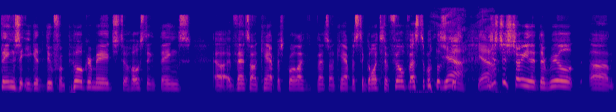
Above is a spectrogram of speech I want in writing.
things that you get to do from pilgrimage to hosting things uh, events on campus, pro life events on campus, to going to film festivals. Yeah, just, yeah. Just to show you that the real um,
